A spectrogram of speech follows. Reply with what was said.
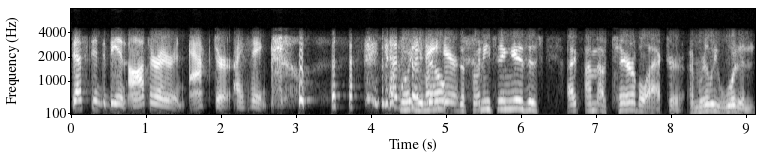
destined to be an author or an actor, I think. that's well, what you know, I hear. the funny thing is, is I, I'm a terrible actor. I'm really wooden.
